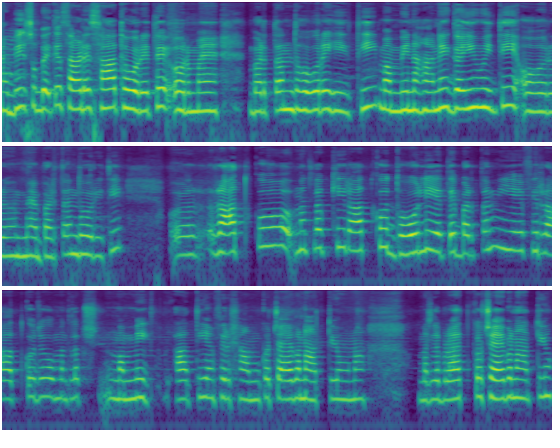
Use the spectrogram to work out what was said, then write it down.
अभी सुबह के साढ़े सात हो रहे थे और मैं बर्तन धो रही थी, मम्मी नहाने गई हुई थी और मैं बर्तन धो रही थी। रात को मतलब कि रात को धो लिए थे बर्तन, ये फिर रात को जो मतलब मम्मी आती हैं, फिर शाम को चाय बनाती हूँ ना मतलब रात को चाय बनाती हूँ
